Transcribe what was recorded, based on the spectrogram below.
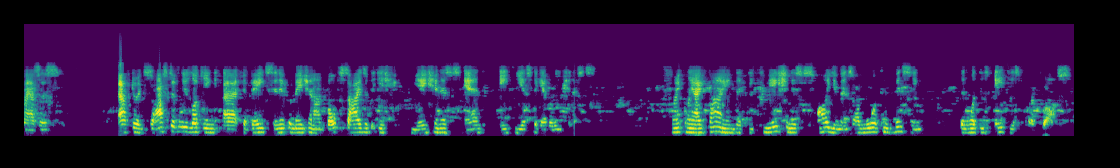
classes, after exhaustively looking at debates and information on both sides of the issue, creationists and atheistic evolutionists. Frankly, I find that the creationists' arguments are more convincing than what these atheists put across.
